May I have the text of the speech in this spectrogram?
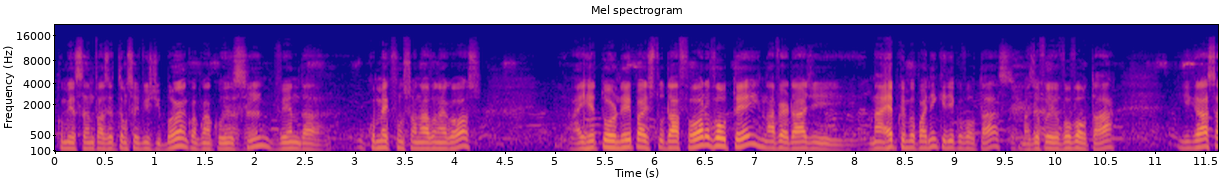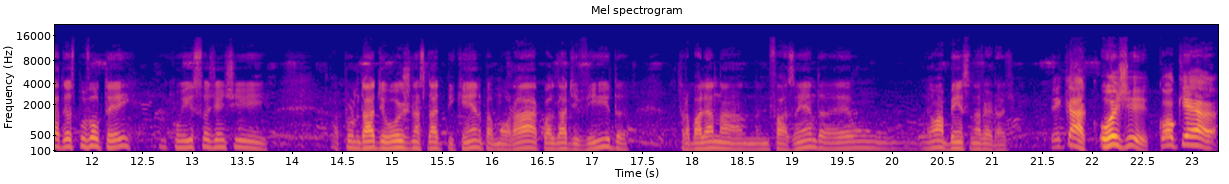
começando a fazer até um serviço de banco, alguma coisa uhum. assim, vendo da, como é que funcionava o negócio. Aí retornei para estudar fora, voltei. Na verdade, na época meu pai nem queria que eu voltasse, mas eu falei, eu vou voltar. E graças a Deus por voltei. E com isso a gente, a oportunidade hoje na cidade pequena, para morar, qualidade de vida, trabalhar na, na fazenda, é, um, é uma benção, na verdade. Vem cá, hoje, qual que é,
